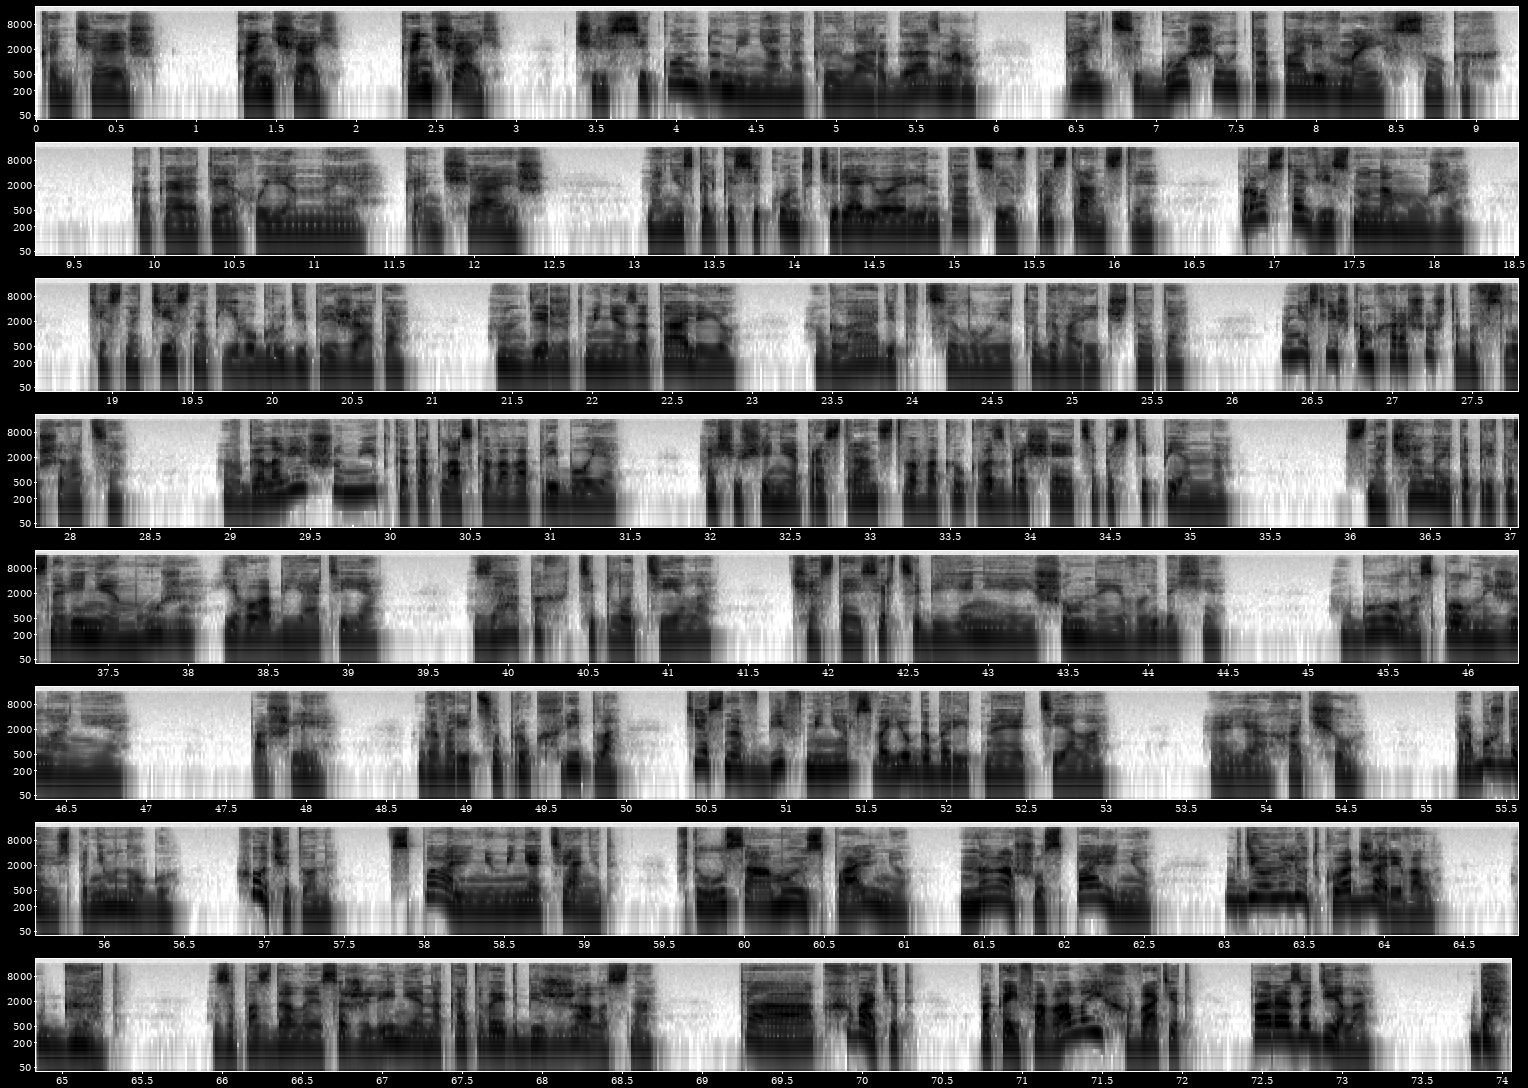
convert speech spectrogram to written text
«Кончаешь? Кончай! Кончай!» Через секунду меня накрыло оргазмом. Пальцы Гоши утопали в моих соках. «Какая ты охуенная! Кончаешь!» На несколько секунд теряю ориентацию в пространстве. Просто висну на муже. Тесно-тесно к его груди прижата. Он держит меня за талию, гладит, целует, говорит что-то. Мне слишком хорошо, чтобы вслушиваться. В голове шумит, как от ласкового прибоя. Ощущение пространства вокруг возвращается постепенно. Сначала это прикосновение мужа, его объятия, запах, тепло тела, Частое сердцебиение и шумные выдохи. Голос, полный желания. «Пошли», — говорит супруг хрипло, тесно вбив меня в свое габаритное тело. «Я хочу». Пробуждаюсь понемногу. Хочет он. В спальню меня тянет. В ту самую спальню. Нашу спальню, где он Людку отжаривал. Гад. Запоздалое сожаление накатывает безжалостно. Так, хватит. Покайфовала и хватит. Пора за дело. Да,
